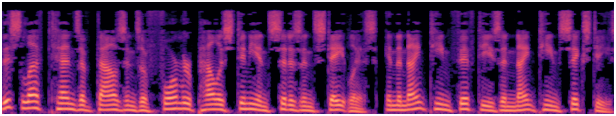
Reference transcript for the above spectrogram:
This left tens of thousands of former Palestinian citizens stateless. In the 1950s and 1960s,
